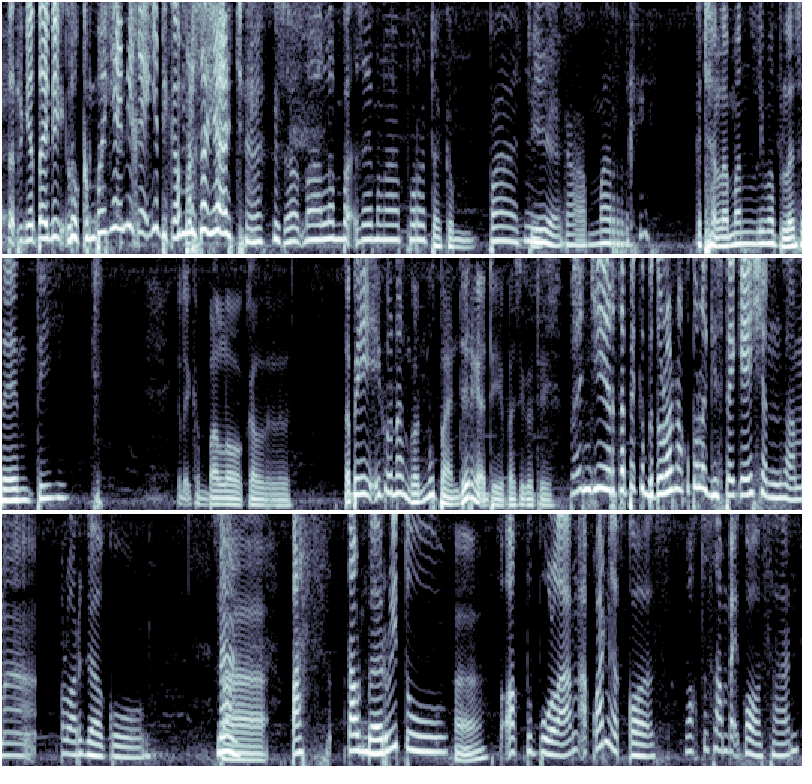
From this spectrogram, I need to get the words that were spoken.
Ternyata ini lo gempanya ini kayaknya di kamar saya aja. Saat malam Mbak saya melapor ada gempa di Iya. kamar. Kedalaman 15 cm. Kena gempa lokal. itu. Tapi iku nanggonmu banjir nggak di pas iku di? Banjir, tapi kebetulan aku tuh lagi staycation sama keluarga aku. Sa Pas tahun baru itu, Heeh. waktu pulang aku kan ngekos. Waktu sampai kosan,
